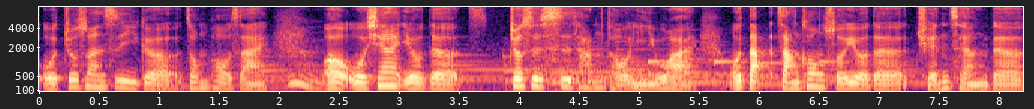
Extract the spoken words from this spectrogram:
我就算是一个中破塞，嗯、呃，我现在有的就是四汤头以外，我打掌控所有的全程的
